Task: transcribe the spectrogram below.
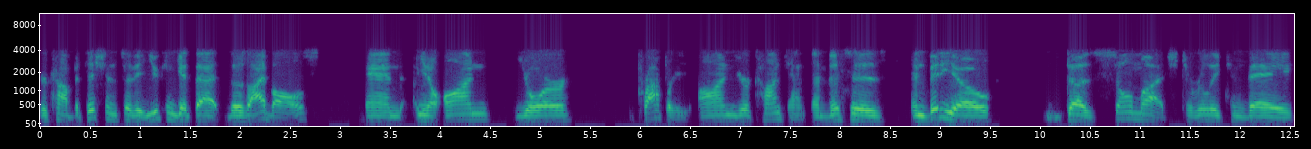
your competition so that you can get that those eyeballs and you know on your property, on your content. And this is, and video does so much to really convey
